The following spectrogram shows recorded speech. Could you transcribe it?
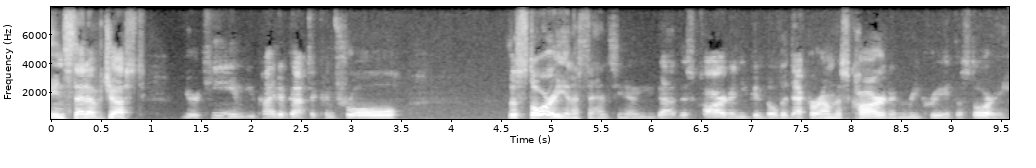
instead of just your team, you kind of got to control the story in a sense. You know, you got this card, and you can build a deck around this card and recreate the story.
